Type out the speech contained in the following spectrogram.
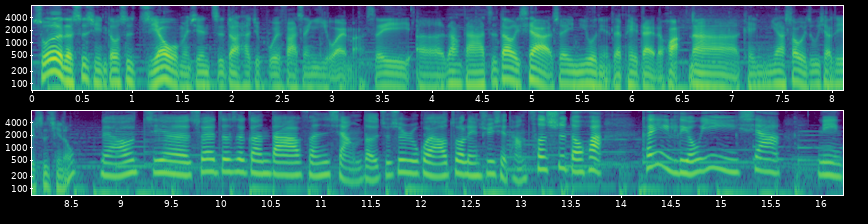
所有的事情都是只要我们先知道，他就。不会发生意外嘛？所以呃，让大家知道一下。所以你如果你在佩戴的话，那肯定要稍微注意一下这些事情哦。了解，所以这是跟大家分享的，就是如果要做连续血糖测试的话，可以留意一下你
